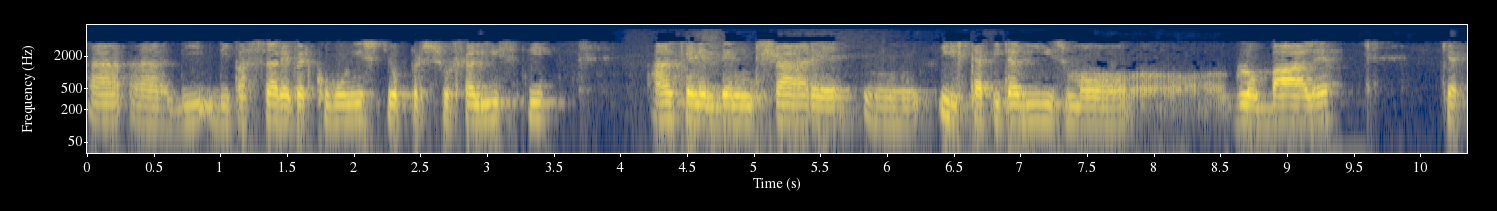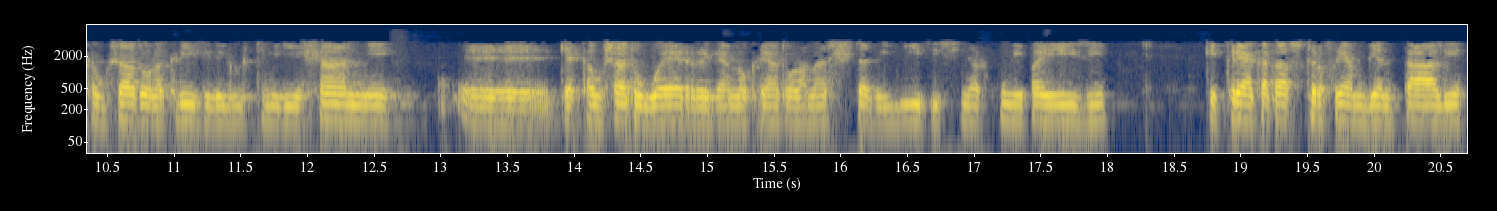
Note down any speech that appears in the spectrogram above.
a, a, di, di passare per comunisti o per socialisti anche nel denunciare mh, il capitalismo globale che ha causato la crisi degli ultimi dieci anni, eh, che ha causato guerre che hanno creato la nascita dell'ISIS in alcuni paesi, che crea catastrofi ambientali,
